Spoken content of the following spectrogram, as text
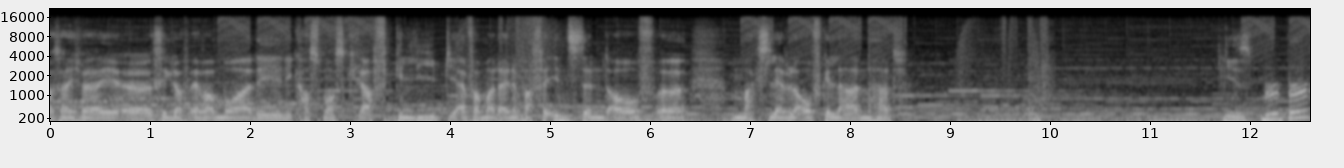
was habe ich bei äh, Think of Evermore die, die Kosmoskraft geliebt, die einfach mal deine Waffe instant auf äh, Max-Level aufgeladen hat. Dieses -Brr.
